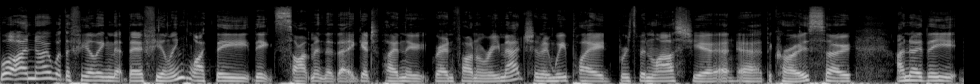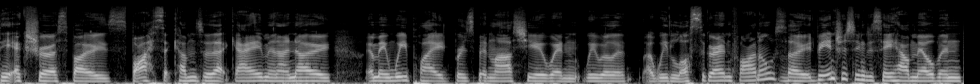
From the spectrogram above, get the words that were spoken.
Well, I know what the feeling that they're feeling, like the, the excitement that they get to play in the grand final rematch. I mean, we mm. played Brisbane last year at, mm. at the Crows, so I know the, the extra, I suppose, spice that comes with that game. And I know, I mean, we played Brisbane last year when we were uh, we lost the grand final, so mm. it'd be interesting to see how Melbourne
